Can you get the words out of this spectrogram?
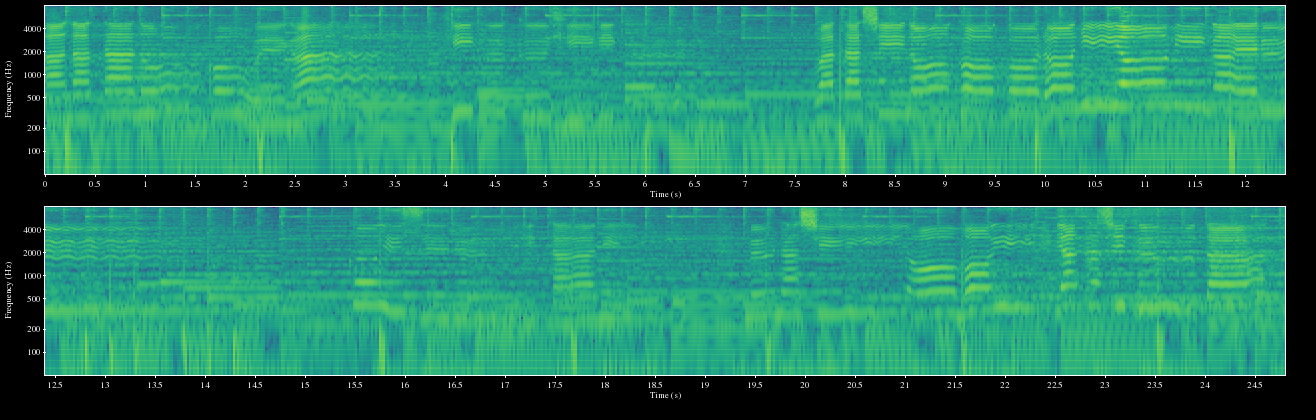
あなたの声が低く響く。私の心によみがえる。恋する痛み虚しい思い。しく歌って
